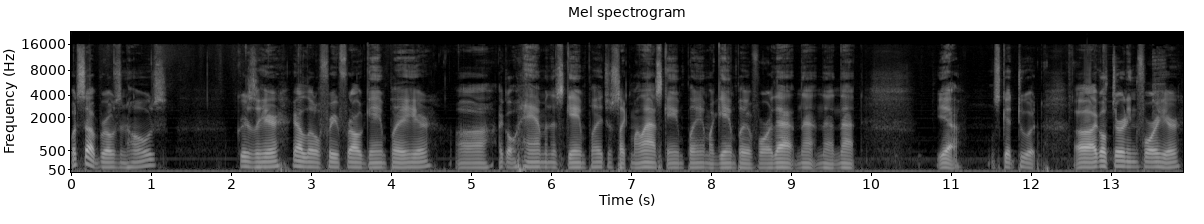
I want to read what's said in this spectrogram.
What's up, bros and hoes? Grizzly here. Got a little free-for-all gameplay here. Uh, I go ham in this gameplay, just like my last gameplay and my gameplay before that, and that, and that, and that. Yeah, let's get to it. Uh, I go 13 4 here.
